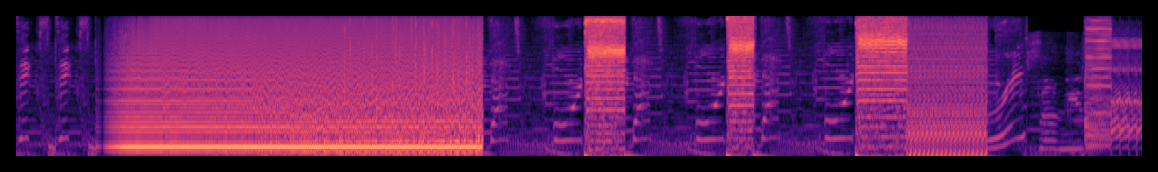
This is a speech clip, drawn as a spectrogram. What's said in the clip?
6 6 from you.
